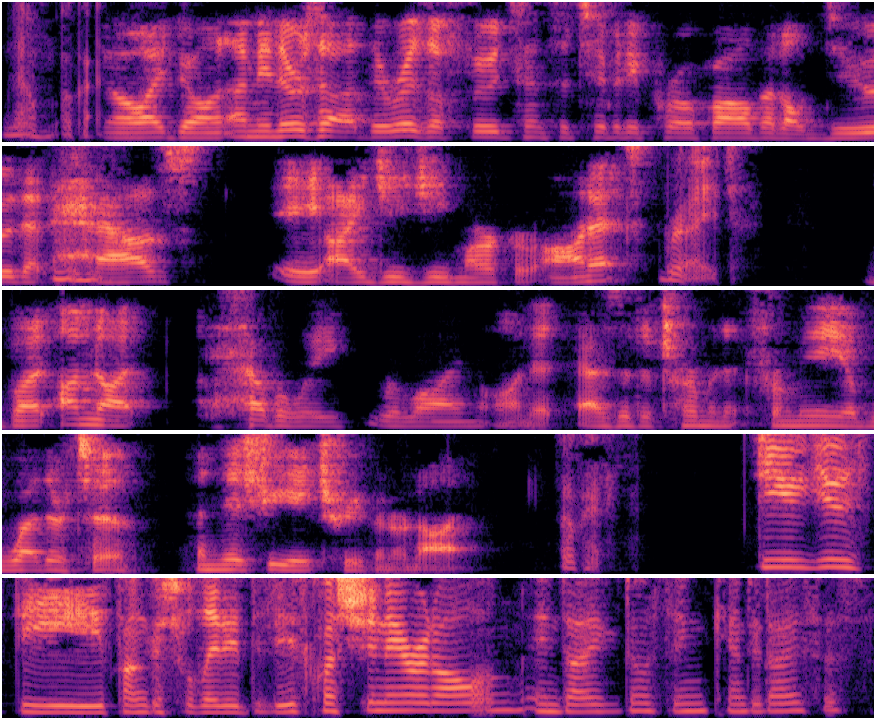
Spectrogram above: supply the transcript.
Yeah. No. Okay. No, I don't. I mean, there's a there is a food sensitivity profile that I'll do that mm-hmm. has a IgG marker on it. Right. But I'm not heavily relying on it as a determinant for me of whether to initiate treatment or not. Okay. Do you use the fungus related disease questionnaire at all in diagnosing candidiasis?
